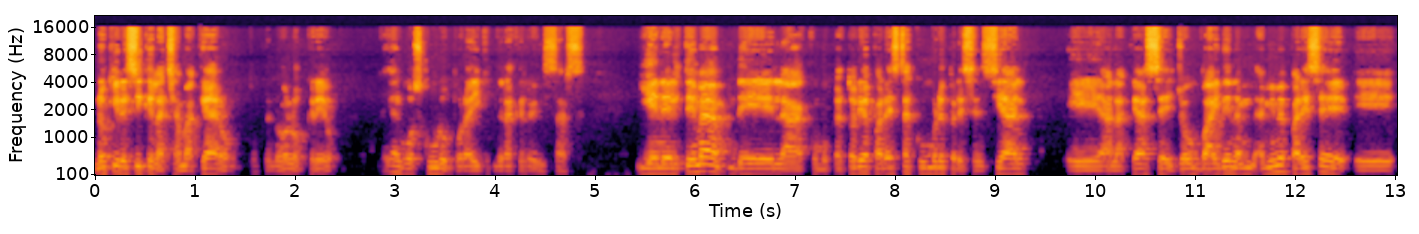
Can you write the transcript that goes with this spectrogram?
No quiere decir que la chamaquearon, porque no lo creo. Hay algo oscuro por ahí que tendrá que revisarse. Y en el tema de la convocatoria para esta cumbre presencial, eh, a la que hace Joe Biden, a mí, me parece, eh,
